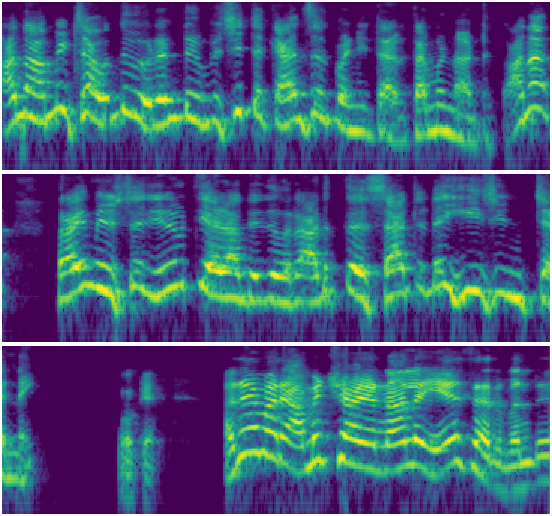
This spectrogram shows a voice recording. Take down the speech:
ஆனா அமித்ஷா வந்து ரெண்டு விசிட்டை கேன்சல் பண்ணிட்டார் தமிழ்நாட்டுக்கு. ஆனா பிரைம் மினிஸ்டர் இருபத்தி ஏழாம் தேதி வரை அடுத்த Saturday he's in Chennai okay அதே மாதிரி அமித்ஷா என்னால ஏன் சார் வந்து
